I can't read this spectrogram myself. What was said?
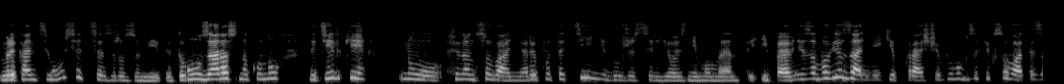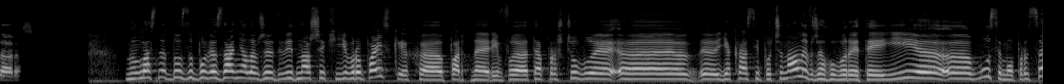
Американці мусять це зрозуміти. Тому зараз на кону не тільки ну фінансування, репутаційні дуже серйозні моменти і певні зобов'язання, які б краще було б зафіксувати зараз. Ну, власне, до зобов'язань, але вже від наших європейських е, партнерів, е, те, про що ви е, якраз і починали вже говорити, і мусимо про це.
